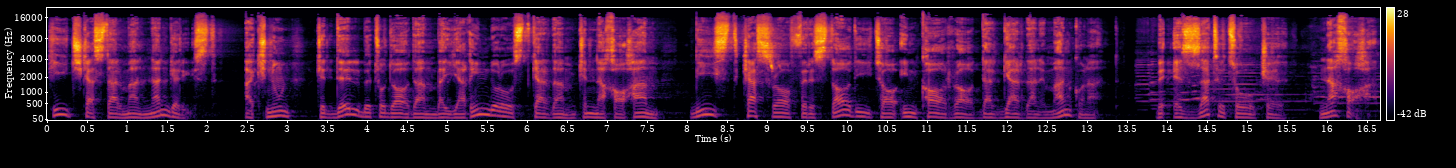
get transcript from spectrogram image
هیچ کس در من ننگریست. اکنون که دل به تو دادم و یقین درست کردم که نخواهم بیست کس را فرستادی تا این کار را در گردن من کنند به عزت تو که نخواهم.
